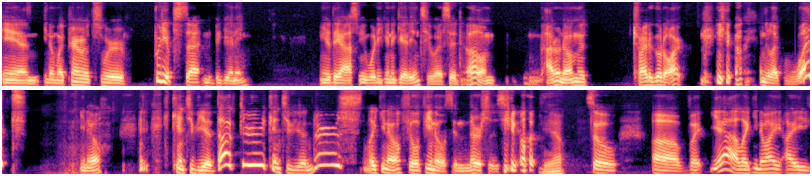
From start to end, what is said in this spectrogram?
And, you know, my parents were pretty upset in the beginning. You know, they asked me, what are you going to get into? I said, oh, I'm, I don't know. I'm going to try to go to art. you know? And they're like, what? You know, can't you be a doctor? Can't you be a nurse? Like, you know, Filipinos and nurses, you know? Yeah. so uh but yeah like you know i i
